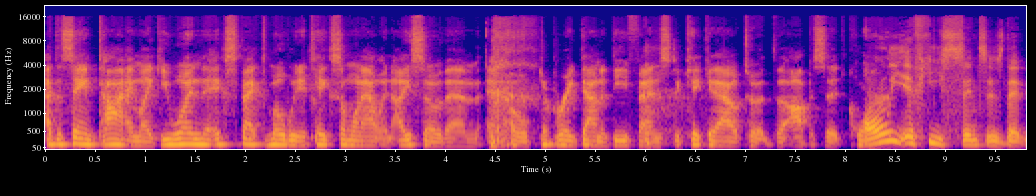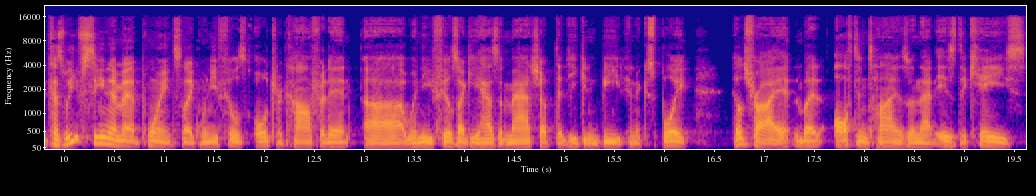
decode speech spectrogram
at the same time, like you wouldn't expect Mobley to take someone out and ISO them and hope to break down a defense to kick it out to the opposite corner. Only if he senses that, because we've seen him at points like when he feels ultra confident, uh, when he feels like he has a matchup that he can beat and exploit he'll try it. But oftentimes, when that is the case,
